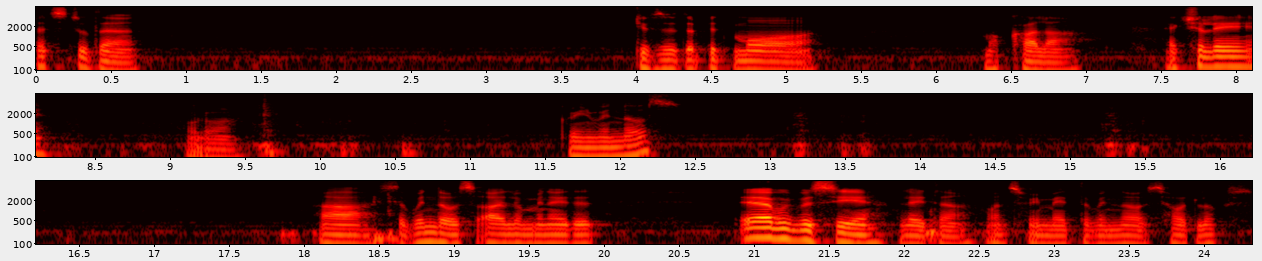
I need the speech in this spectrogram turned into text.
Let's do that. Gives it a bit more, more color. Actually, hold on. Green windows. Ah, the windows are illuminated. Yeah, we will see later, once we made the windows, how it looks.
